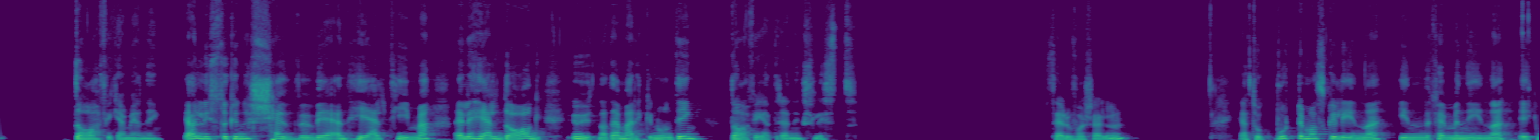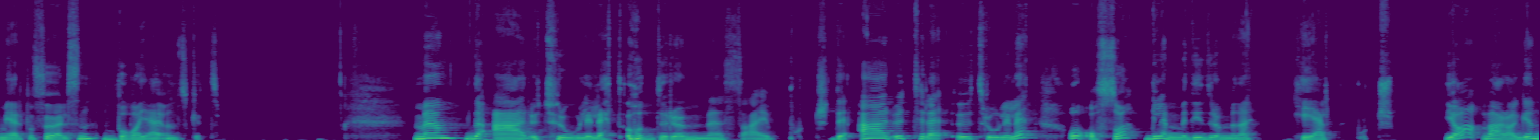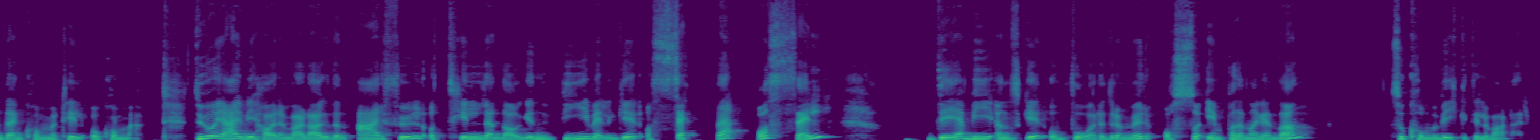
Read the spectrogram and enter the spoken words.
Da fikk jeg mening. Jeg har lyst til å kunne sjaue ved en hel time eller hel dag uten at jeg merker noen ting. Da fikk jeg treningslyst. Ser du forskjellen? Jeg tok bort det maskuline, inn det feminine, gikk mer på følelsen, hva jeg ønsket. Men det er utrolig lett å drømme seg bort. Det er utrolig lett å også glemme de drømmene helt bort. Ja, hverdagen, den kommer til å komme. Du og jeg, vi har en hverdag. Den er full, og til den dagen vi velger å sette oss selv, det vi ønsker og våre drømmer også inn på den agendaen, så kommer vi ikke til å være der.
